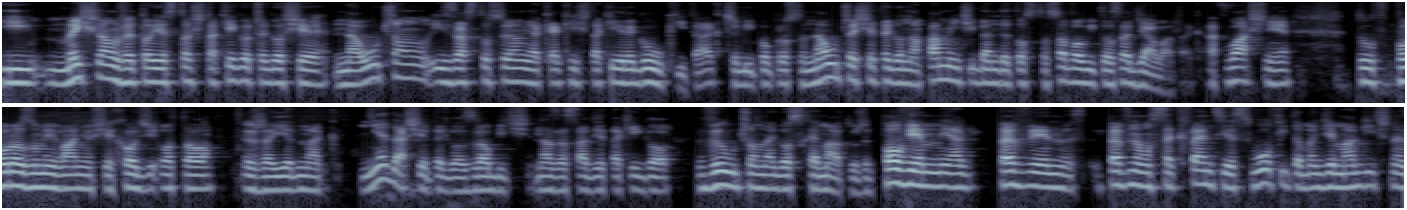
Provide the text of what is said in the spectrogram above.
i myślą, że to jest coś takiego, czego się nauczą i zastosują jak jakieś takiej regułki, tak? Czyli po prostu nauczę się tego na pamięć i będę to stosował i to zadziała, tak? A właśnie tu w porozumiewaniu się chodzi o to, że jednak nie da się tego zrobić na zasadzie takiego wyuczonego schematu, że powiem jak pewien, pewną sekwencję słów i to będzie magiczne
